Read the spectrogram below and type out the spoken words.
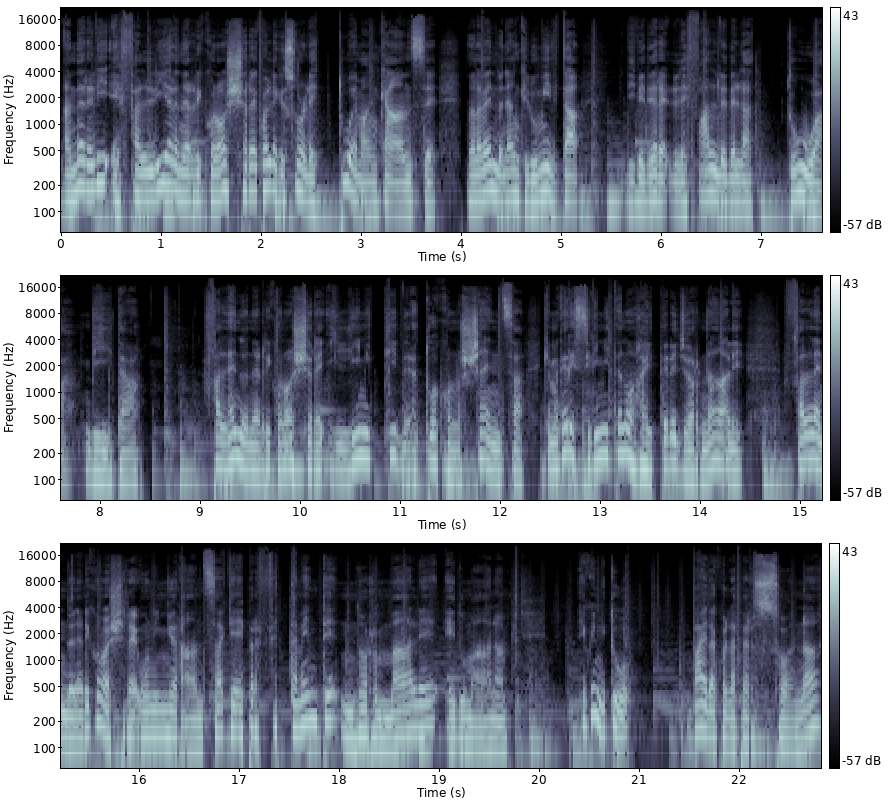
andare lì e fallire nel riconoscere quelle che sono le tue mancanze, non avendo neanche l'umiltà di vedere le falle della tua vita, fallendo nel riconoscere i limiti della tua conoscenza, che magari si limitano ai telegiornali, fallendo nel riconoscere un'ignoranza che è perfettamente normale ed umana. E quindi tu vai da quella persona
